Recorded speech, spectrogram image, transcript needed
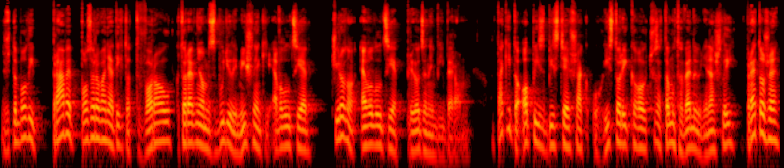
že to boli práve pozorovania týchto tvorov, ktoré v ňom zbudili myšlienky evolúcie, či rovno evolúcie prirodzeným výberom. Takýto opis by ste však u historikov, čo sa tomuto venujú, nenašli, pretože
